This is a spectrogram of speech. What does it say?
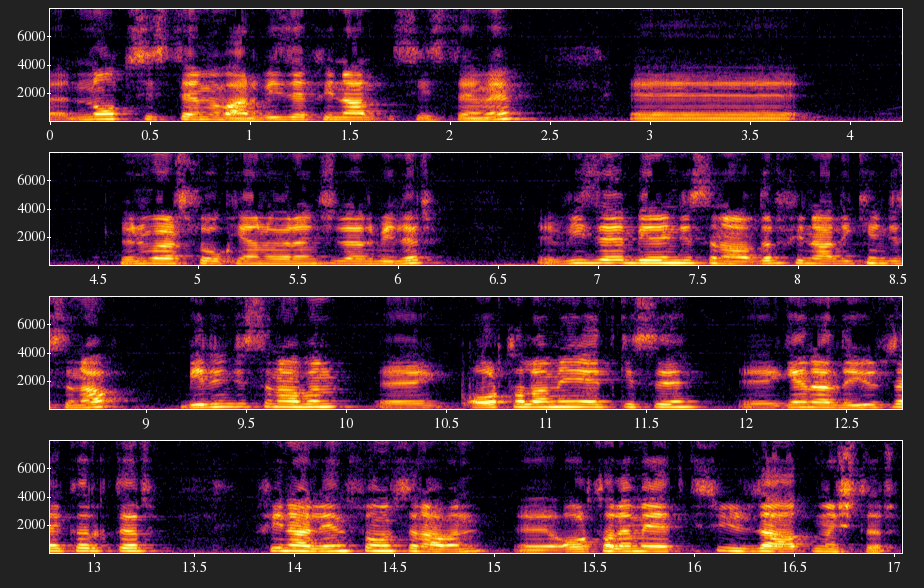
e, not sistemi var. Vize final sistemi. E, üniversite okuyan öğrenciler bilir. E, vize birinci sınavdır, final ikinci sınav. Birinci sınavın e, ortalamaya etkisi e, genelde yüzde kırktır. Finalin son sınavın e, ortalama etkisi yüzde altmıştır.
